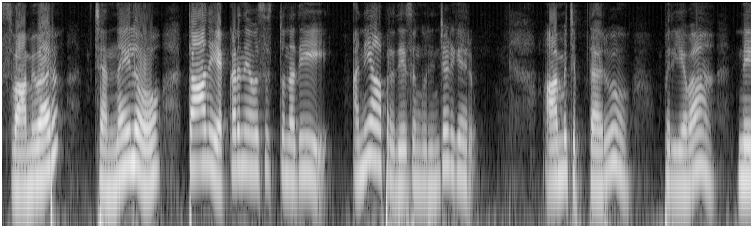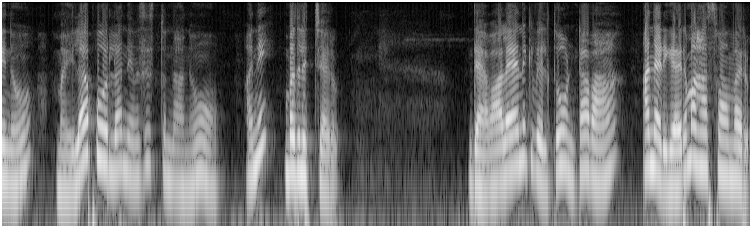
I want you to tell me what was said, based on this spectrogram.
స్వామివారు చెన్నైలో తాను ఎక్కడ నివసిస్తున్నది అని ఆ ప్రదేశం గురించి అడిగారు. ఆమె చెప్తారు ప్రియవా నేను మైలాపూర్లో నివసిస్తున్నాను అని బదులిచ్చారు. దేవాలయానికి వెళ్తూ ఉంటావా? అని అడిగారు మహాస్వామివారు.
